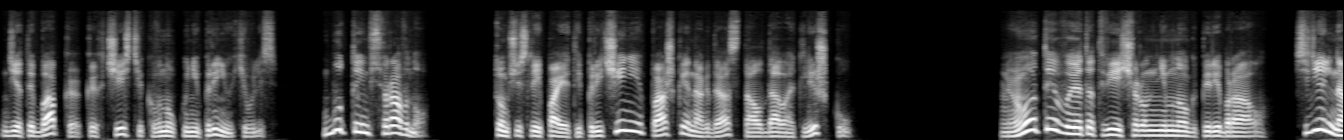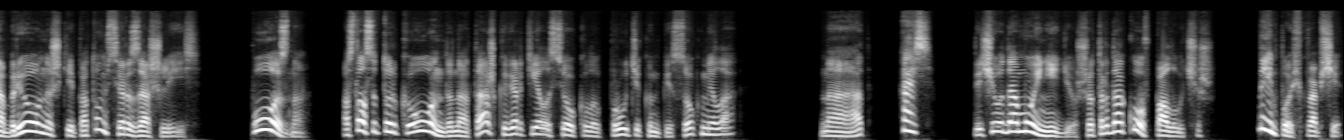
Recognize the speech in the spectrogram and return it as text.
Дед и бабка, к их чести, к внуку не принюхивались. Будто им все равно. В том числе и по этой причине Пашка иногда стал давать лишку. Вот и в этот вечер он немного перебрал. Сидели на бревнышке, потом все разошлись. Поздно. Остался только он, да Наташка вертелась около, прутиком песок мела. Над. Ась, ты чего домой не идешь? От родаков получишь. Да им пофиг вообще.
